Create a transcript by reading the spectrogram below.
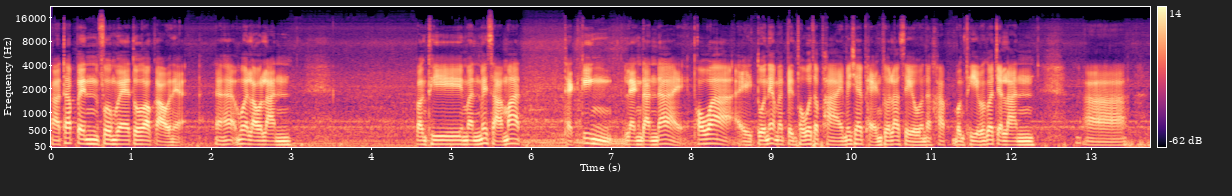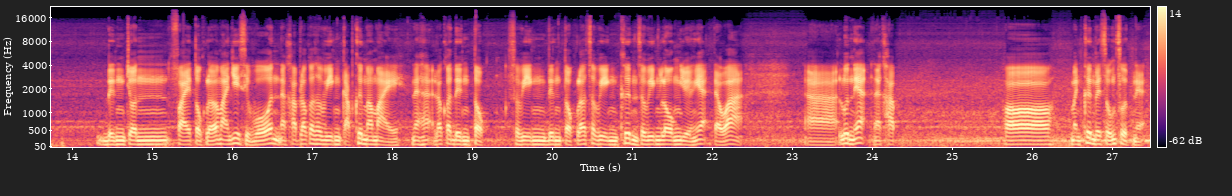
อ่าถ้าเป็นเฟิร์มแวร์ตัวเก่าๆเนี่ย นะฮะเมื่อเรารัน บางทีมันไม่สามารถแท็กกิ้งแรงดันได้ เพราะว่าไอ้ตัวเนี้ยมันเป็น power supply ไม่ใช่แผงโซลาเซลล์นะครับ บางทีมันก็จะรันดึงจนไฟตกเหลือประมาณ 20 โวลต์นะครับ แล้วก็สวิงกลับขึ้นมาใหม่นะฮะ แล้วก็ดึงตกสวิงดึงตกแล้วสวิงขึ้นสวิงลงอยู่อย่างเงี้ย แต่ว่าอ่ารุ่นเนี้ยนะครับ พอมันขึ้นไปสูงสุดเนี่ย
